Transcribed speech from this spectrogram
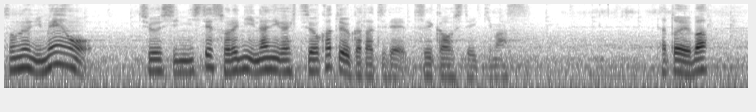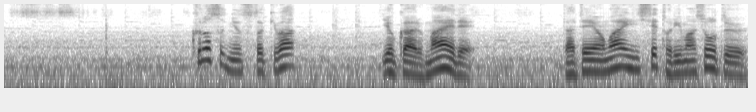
そのように面を中心にしてそれに何が必要かという形で追加をしていきます。例えばクロスに打つ時はよくある前で打点を前にして取りましょうという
